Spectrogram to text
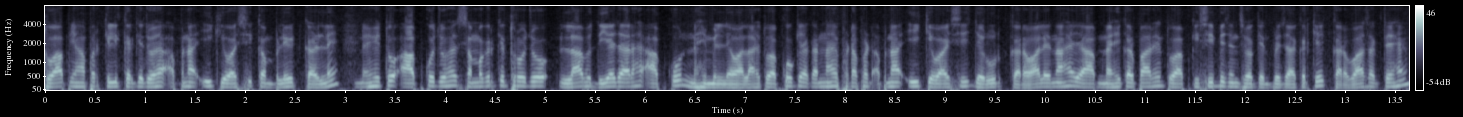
तो आप यहाँ पर क्लिक करके जो है अपना ई के कंप्लीट कर लें। नहीं तो आपको जो है समग्र के थ्रू जो लाभ दिया जा रहा है, आपको नहीं मिलने वाला है। तो आपको क्या करना है, फटाफट अपना ई के ज़रूर करवा लेना है। या आप नहीं कर पा रहे हैं तो आप किसी भी जनसेवा केंद्र पर जाकर के करवा सकते हैं।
